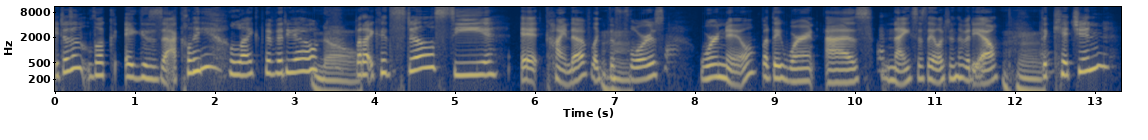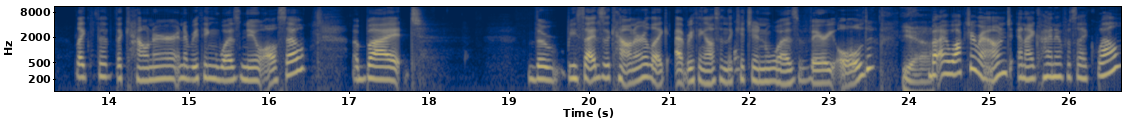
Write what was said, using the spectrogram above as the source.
it doesn't look exactly like the video. No. But I could still see it kind of. Like the floors were new, but they weren't as nice as they looked in the video. The kitchen, like the, the counter and everything, was new also. But the besides the counter, like everything else in the kitchen was very old. yeah. But I walked around and I kind of was like, well,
